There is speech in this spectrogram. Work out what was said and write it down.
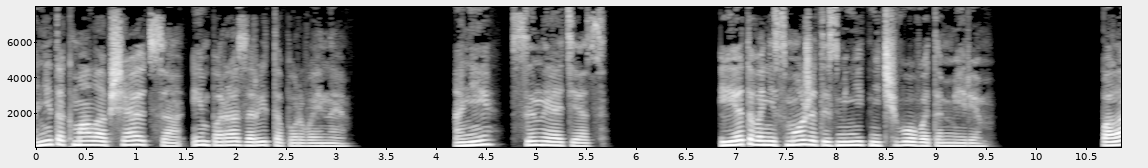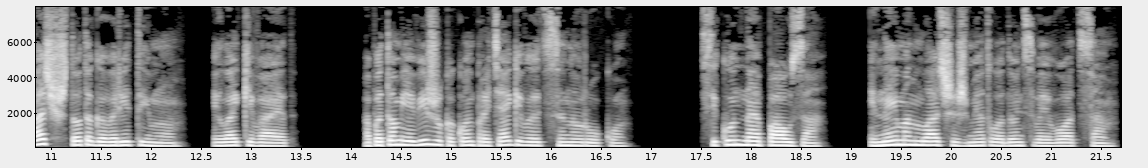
Они так мало общаются, им пора зарыть топор войны. Они — сын и отец. И этого не сможет изменить ничего в этом мире. Палач что-то говорит ему, Илай кивает. А потом я вижу, как он протягивает сыну руку. Секундная пауза, и Нейман-младший жмет ладонь своего отца.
